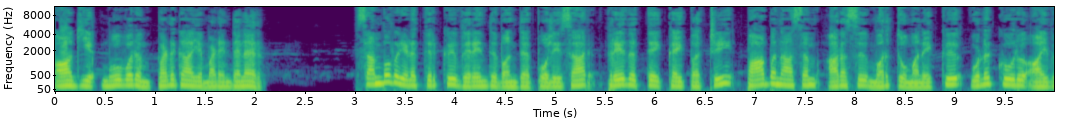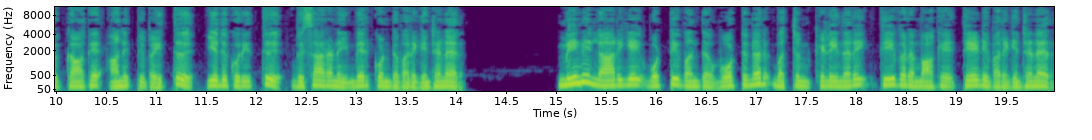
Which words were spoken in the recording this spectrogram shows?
ஆகிய மூவரும் படுகாயமடைந்தனர். சம்பவ இடத்திற்கு விரைந்து வந்த போலீசார் பிரேதத்தை கைப்பற்றி பாபநாசம் அரசு மருத்துவமனைக்கு உடற்கூறு ஆய்வுக்காக அனுப்பி வைத்து இதுகுறித்து விசாரணை மேற்கொண்டு வருகின்றனர். மினி லாரியை ஒட்டி வந்த ஓட்டுநர் மற்றும் கிளினரை தீவிரமாக தேடி வருகின்றனர்.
